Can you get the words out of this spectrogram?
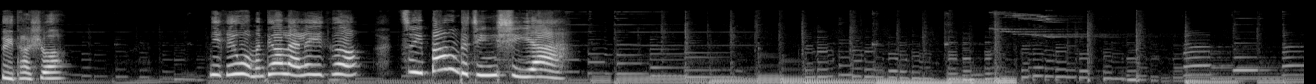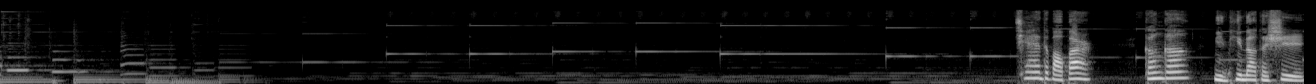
对他说：“你给我们叼来了一个最棒的惊喜呀！”亲爱的宝贝儿，刚刚你听到的是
